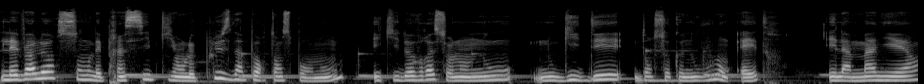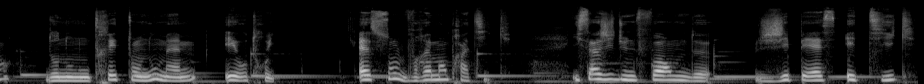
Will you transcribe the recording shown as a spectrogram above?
Les valeurs sont les principes qui ont le plus d'importance pour nous et qui devraient, selon nous, nous guider dans ce que nous voulons être et la manière dont nous nous traitons nous-mêmes et autrui. Elles sont vraiment pratiques. Il s'agit d'une forme de GPS éthique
